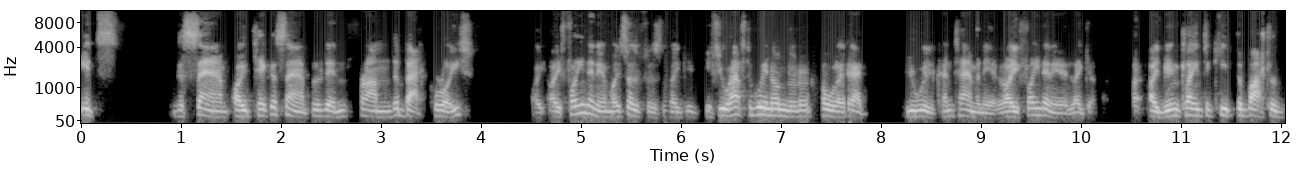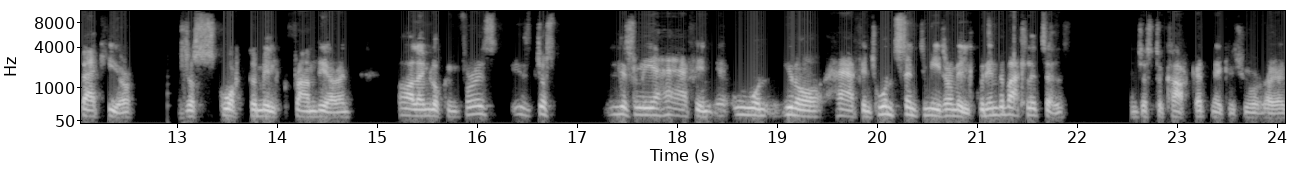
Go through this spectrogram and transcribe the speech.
It's the sam. I take a sample then from the back right. I, I find in it myself is like if you have to go in under the cow like that, you will contaminate it. I find in it like I'd be inclined to keep the bottle back here, just squirt the milk from there, and all I'm looking for is is just literally a half inch, one, you know, half inch, one centimeter milk within the bottle itself, and just to cork it, making sure I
